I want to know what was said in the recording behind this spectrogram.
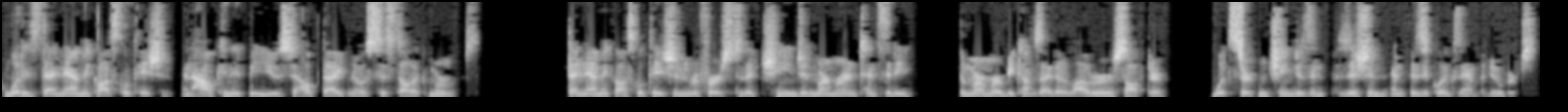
What is dynamic auscultation and how can it be used to help diagnose systolic murmurs? Dynamic auscultation refers to the change in murmur intensity. The murmur becomes either louder or softer with certain changes in position and physical exam maneuvers.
